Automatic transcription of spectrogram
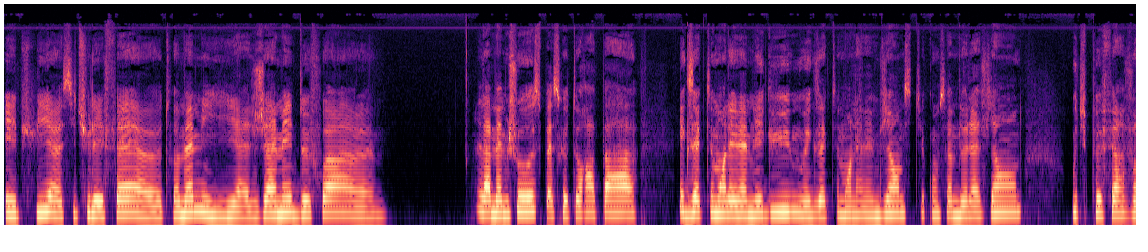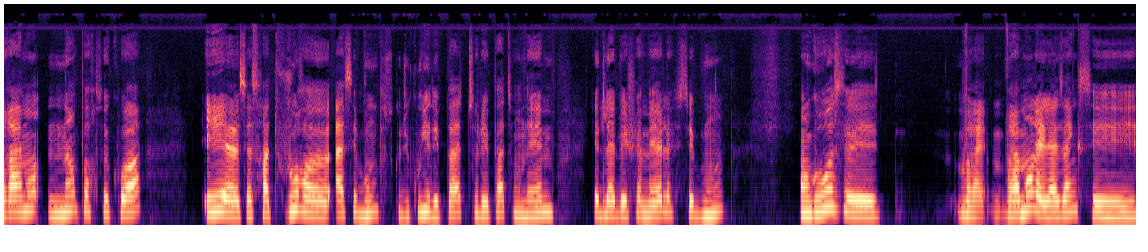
Et puis, euh, si tu les fais euh, toi-même, il n'y a jamais deux fois euh, la même chose parce que tu n'auras pas exactement les mêmes légumes ou exactement la même viande si tu consommes de la viande. Ou tu peux faire vraiment n'importe quoi et ça sera toujours assez bon parce que du coup, il y a des pâtes. Les pâtes, on aime. Il y a de la béchamel, c'est bon. En gros, c'est vrai. Vraiment, les lasagnes, c'est.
